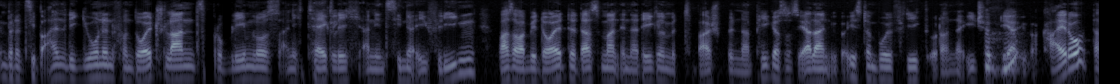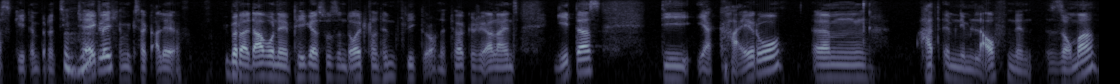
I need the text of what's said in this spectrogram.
im Prinzip allen Regionen von Deutschland problemlos eigentlich täglich an den Sinai fliegen, was aber bedeutet, dass man in der Regel mit zum Beispiel einer Pegasus Airline über Istanbul fliegt oder einer Egypt Mhm. Air über Kairo. Das geht im Prinzip Mhm. täglich. Und wie gesagt, alle überall da, wo eine Pegasus in Deutschland hinfliegt oder auch eine Turkish Airlines, geht das. Die Air Kairo ähm, hat in dem laufenden Sommer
